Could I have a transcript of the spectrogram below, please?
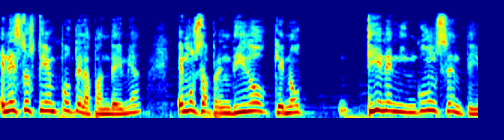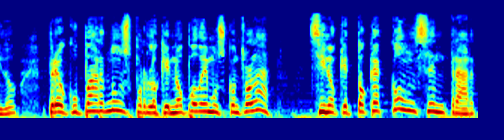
En estos tiempos de la pandemia hemos aprendido que no tiene ningún sentido preocuparnos por lo que no podemos controlar sino que toca concentrar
